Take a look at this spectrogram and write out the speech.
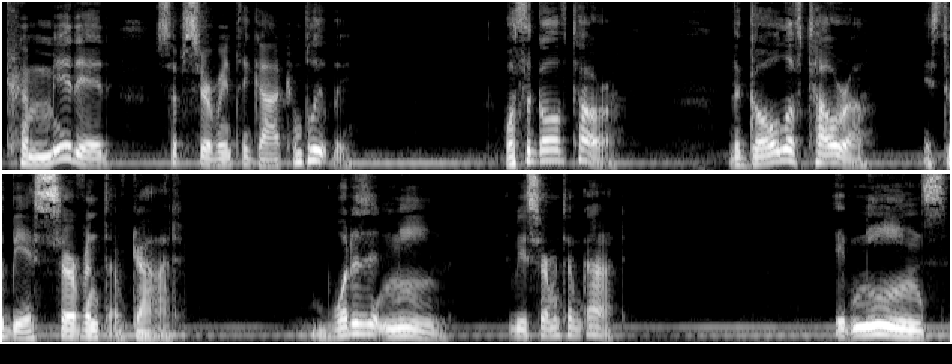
committed, subservient to God completely. What's the goal of Torah? The goal of Torah is to be a servant of God. What does it mean to be a servant of God? It means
